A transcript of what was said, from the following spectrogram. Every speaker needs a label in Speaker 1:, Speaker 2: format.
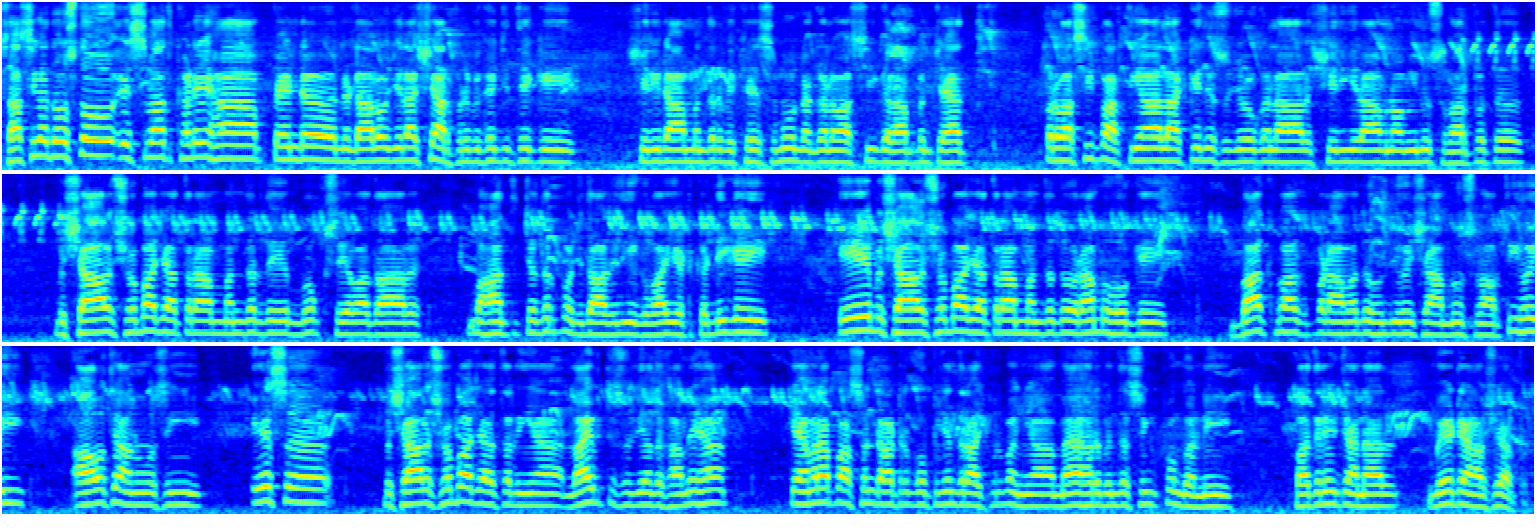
Speaker 1: ਸਤਿ ਸ਼੍ਰੀ ਅਕਾਲ ਦੋਸਤੋ, ਇਸ ਵਾਰ ਖੜੇ ਹਾਂ ਪਿੰਡ ਨਡਾਲੋ ਜ਼ਿਲ੍ਹਾ ਹੁਸ਼ਿਆਰਪੁਰ ਵਿਖੇ, ਜਿੱਥੇ ਕਿ ਸ਼੍ਰੀ ਰਾਮ ਮੰਦਿਰ ਵਿਖੇ ਸਮੂਹ ਨਗਰ ਨਿਵਾਸੀ ਗ੍ਰਾਮ ਪੰਚਾਇਤ ਪ੍ਰਵਾਸੀ ਭਾਰਤੀਆਂ ਇਲਾਕੇ ਦੇ ਸਹਿਯੋਗ ਨਾਲ ਸ਼੍ਰੀ ਰਾਮ ਨੌਮੀ ਨੂੰ ਸਮਰਪਿਤ ਵਿਸ਼ਾਲ ਸ਼ੋਭਾ ਯਾਤਰਾ ਮੰਦਿਰ ਦੇ ਮੁੱਖ ਸੇਵਾਦਾਰ ਮਹੰਤ ਚੰਦਰਭੁਜ ਦਾਸ ਦੀ ਅਗਵਾਈ ਹੇਠ ਕੱਢੀ ਗਈ। ਇਹ ਵਿਸ਼ਾਲ ਸ਼ੋਭਾ ਯਾਤਰਾ ਮੰਦਿਰ ਤੋਂ ਆਰੰਭ ਹੋ ਕੇ ਵੱਖ-ਵੱਖ ਪੜਾਵਾਂ ਤੋਂ ਹੁੰਦੀ ਹੋਈ ਸ਼ਾਮ ਨੂੰ ਸਮਾਪਤੀ ਹੋਈ। ਆਓ, ਤੁਹਾਨੂੰ ਅਸੀਂ ਇਸ ਵਿਸ਼ਾਲ ਸ਼ੋਭਾ ਯਾਤਰਾ ਦੀਆਂ ਲਾਈਵ ਤਸਵੀਰਾਂ ਦਿਖਾਉਂਦੇ ਹਾਂ। Camera person doctor Gopichand Rajpur ਭਈਆ ਮੈਂ ਹਰਵਿੰਦਰ ਸਿੰਘ ਭੁੰਗਨੀ ਫਤਿਹ ਚੈਨਲ ਮੇਟਿਆਣਾ ਹੁਸ਼ਿਆਰਪੁਰ।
